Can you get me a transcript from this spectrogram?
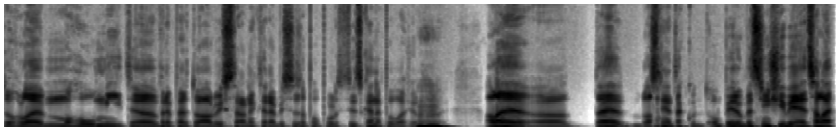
tohle mohou mít eh, v repertoáru i strany, které by se za populistické nepovažovaly. Mm-hmm. Ale uh, to je vlastně tak opět obecnější věc, ale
